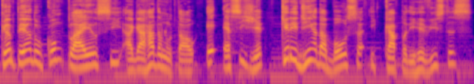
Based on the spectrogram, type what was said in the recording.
campeã do compliance, agarrada no tal ESG, queridinha da bolsa e capa de revistas,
